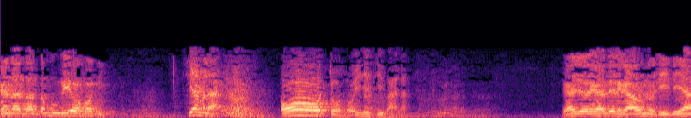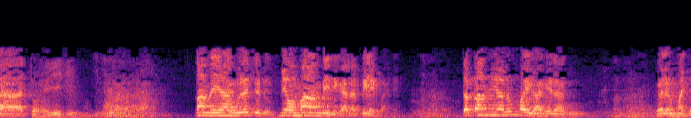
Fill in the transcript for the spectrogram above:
ခန္ဓာသသမှုရိယောဟောသည်ရှင်းမလားဩတော်တော်အရေးကြီးပါလား ဒကာကျော်ဒကာသစ်ဒကာအောင်တို့ဒီတရားဟာတော်တော်ရေးကြည့်နော်တန်တရားကိုလည်းကျွတ်တို့မျောမှန်းပြီးဒီကလာသိလိုက်ပါလေတတတန်မြာလုံးမိုက်လာခဲ့တာကူဘယ်လိုမှတ်ကြ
